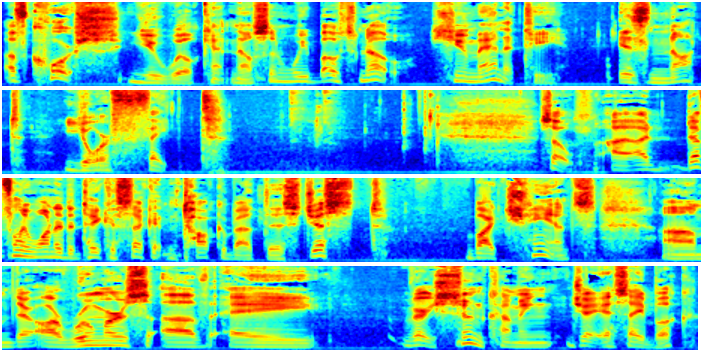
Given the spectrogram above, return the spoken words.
Of course you will, Kent Nelson. We both know humanity is not your fate. So, I, definitely wanted to take a second and talk about this. Just by chance, um, there are rumors of a very soon coming JSA book,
